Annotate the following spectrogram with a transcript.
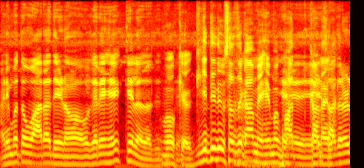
आणि मग तो वारा देणं वगैरे हे केलं जातं तिथे. Okay okay. किती दिवसाचं काम आहे हे मग भात हे- हे काढायला? साधारण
